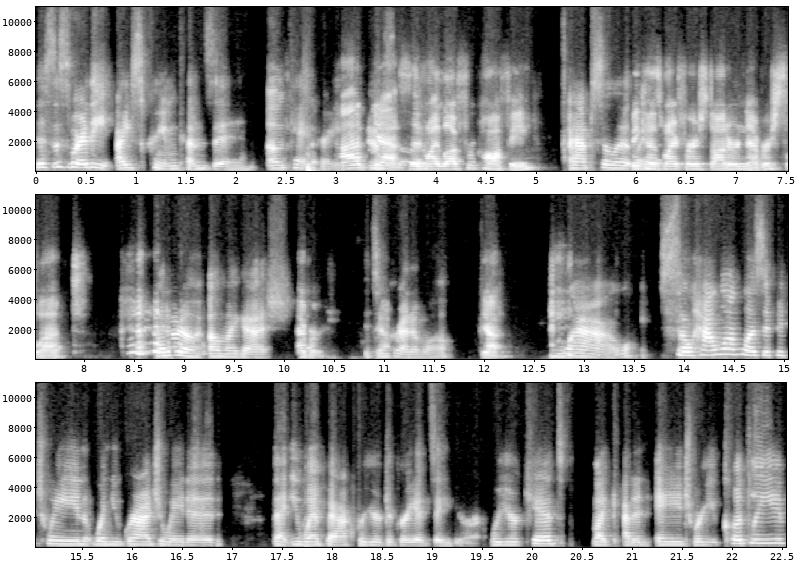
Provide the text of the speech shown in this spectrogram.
This is where the ice cream comes in. Okay, great. That, yes, and my love for coffee. Absolutely. Because my first daughter never slept. I don't know. Oh my gosh. Ever. It's yeah. incredible. Yeah. Wow. So, how long was it between when you graduated that you went back for your degree at Xavier? Were your kids like at an age where you could leave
